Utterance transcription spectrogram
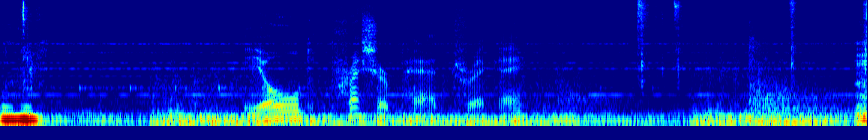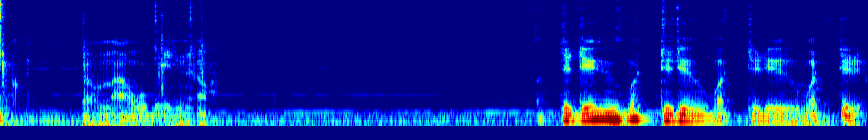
Mhm. The old pressure pad trick, eh? Okay, now we know. What to do, what to do, what to do, what to do.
